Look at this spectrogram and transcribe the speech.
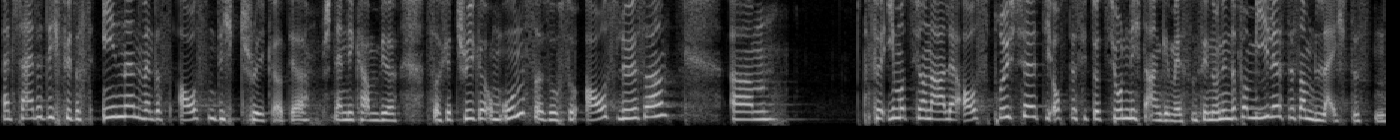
Entscheide dich für das Innen, wenn das Außen dich triggert. Ja, ständig haben wir solche Trigger um uns, also so Auslöser. Ähm, für emotionale Ausbrüche, die oft der Situation nicht angemessen sind. Und in der Familie ist es am leichtesten.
